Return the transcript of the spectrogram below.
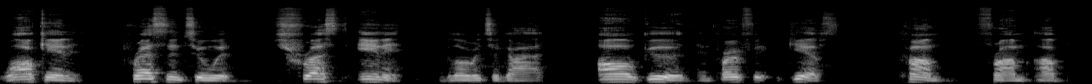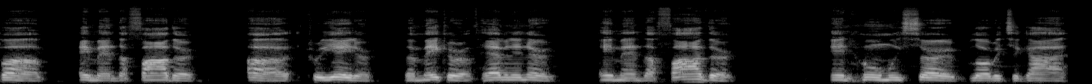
Walk in it. Press into it. Trust in it. Glory to God. All good and perfect gifts come from above. Amen. The Father, uh, Creator, the Maker of heaven and earth. Amen. The Father in whom we serve. Glory to God.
